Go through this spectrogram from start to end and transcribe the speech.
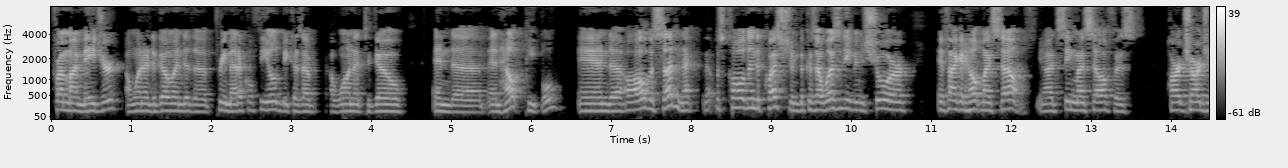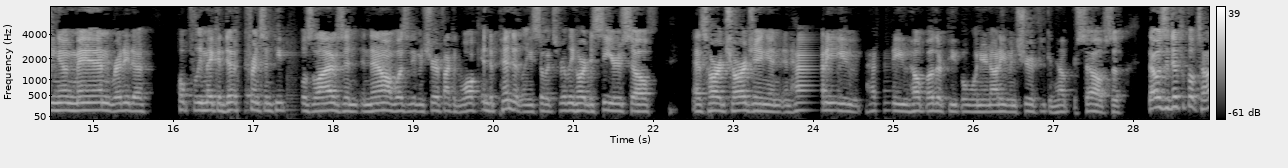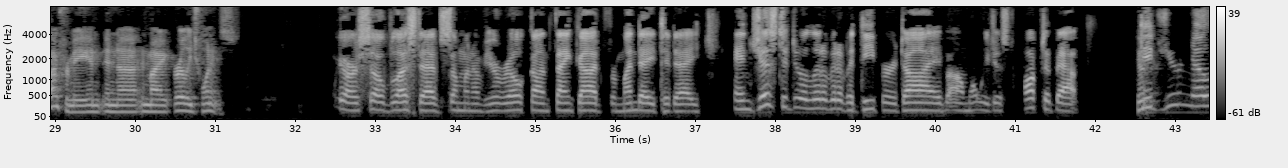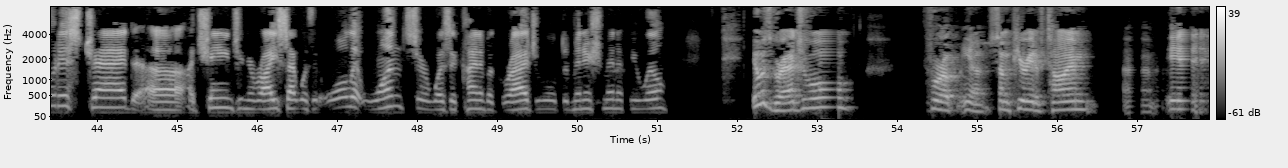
from my major. I wanted to go into the pre-medical field because I, I wanted to go and, uh, and help people. And, uh, all of a sudden that, that was called into question because I wasn't even sure if I could help myself. You know, I'd seen myself as hard charging young man ready to hopefully make a difference in people's lives. And, and now I wasn't even sure if I could walk independently. So it's really hard to see yourself as hard charging and, and how do you, how do you help other people when you're not even sure if you can help yourself? So that was a difficult time for me in in, uh, in my early twenties. We are so blessed to have someone of your ilk on. Thank God for Monday today. And just to do a little bit of a deeper dive on what we just talked about, did you notice, Chad, uh, a change in your eyesight? Was it all at once or was it kind of a gradual diminishment, if you will? It was gradual for a, you know, some period of time. Uh, it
